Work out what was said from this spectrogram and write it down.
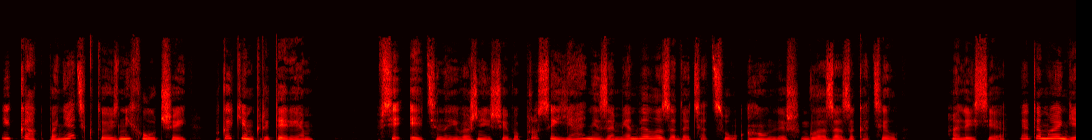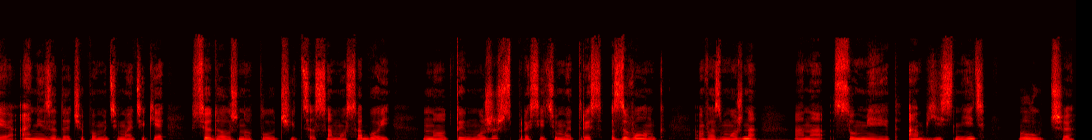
И как понять, кто из них лучший? По каким критериям? Все эти наиважнейшие вопросы я не замедлила задать отцу, а он лишь глаза закатил — «Алисия, это магия, а не задача по математике. Все должно получиться само собой. Но ты можешь спросить у мэтрис Звонг. Возможно, она сумеет объяснить лучше».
